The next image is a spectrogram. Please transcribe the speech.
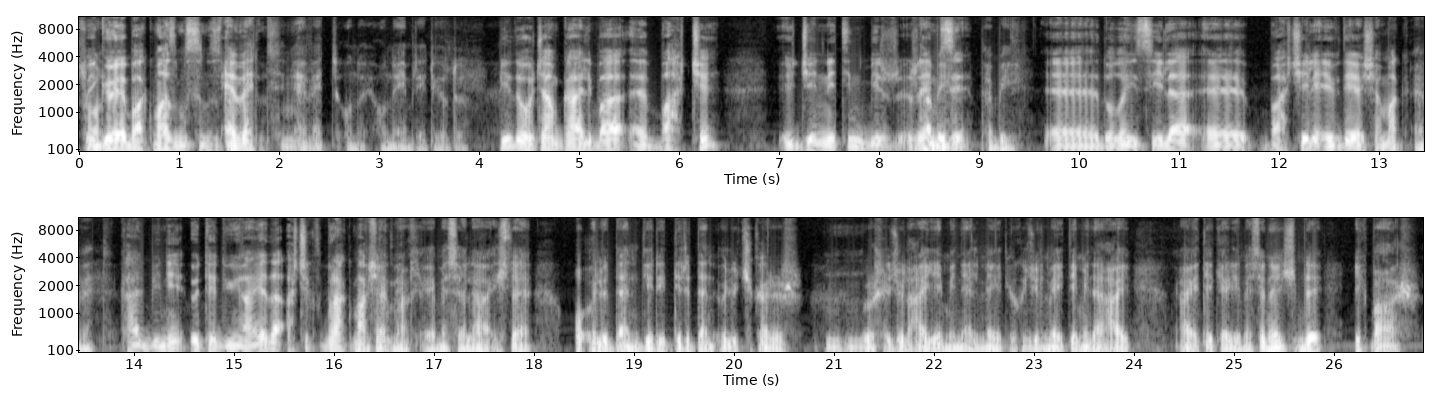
Son... Ve göğe bakmaz mısınız diyordu. Evet, hmm. evet onu onu emrediyordu. Bir de hocam galiba e, bahçe e, cennetin bir remzi. Tabii. tabii. E, dolayısıyla e, bahçeli evde yaşamak evet. kalbini öte dünyaya da açık bırakmak açık demek. E, mesela işte o ölüden diri, diriden ölü çıkarır. Ruhecül hayye minel meyt, yuhicül meyte minel hay ayeti kerimesini şimdi ilkbahar.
